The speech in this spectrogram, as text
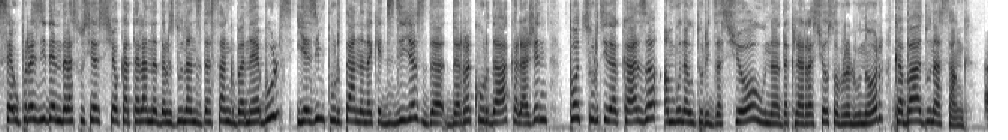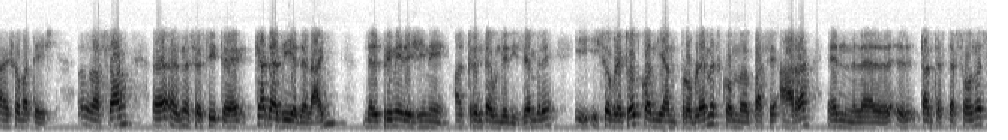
Seu president de l'Associació Catalana dels Donants de Sang Benèvols i és important en aquests dies de, de recordar que la gent pot sortir de casa amb una autorització, una declaració sobre l'honor que va donar sang. Això mateix. La sang eh, es necessita cada dia de l'any, del 1 de gener al 31 de desembre, i, i sobretot quan hi ha problemes, com passa ara, en la, tantes persones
